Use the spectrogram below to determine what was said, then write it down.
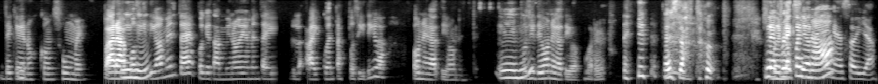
de que nos consume. Para positivamente, porque también obviamente hay, hay cuentas positivas o negativamente. Ujú, Positivo o negativo, whatever. Exacto. pues Reflexionen nada. en eso ya.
